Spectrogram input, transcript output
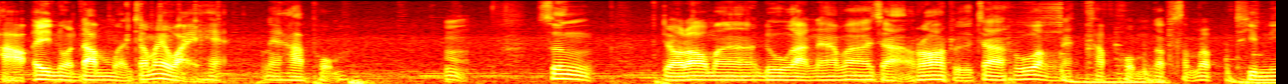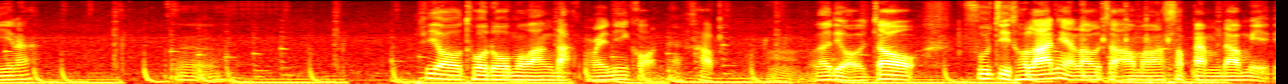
ขาวไอ้ยหนวดดำเหมือนจะไม่ไหวแฮะนะครับผมอืมซึ่งเดี๋ยวเรามาดูกันนะว่าจะรอดหรือจะร่วงนะครับผมกับสำหรับทีมนี้นะเออ พี่เอาโทโดมาวางดักไว้นี่ก่อนนะครับแล้วเดี๋ยวเจ้าฟูจิโทระเนี่ยเราจะเอามาสแปมดาเมจ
